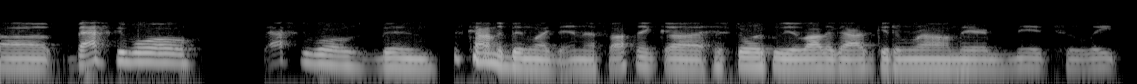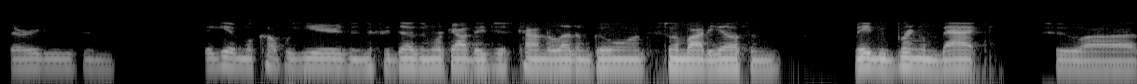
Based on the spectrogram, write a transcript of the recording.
uh, basketball, basketball's been it's kind of been like the NFL. I think uh, historically a lot of guys get around their mid to late thirties and they give them a couple years, and if it doesn't work out, they just kind of let them go on to somebody else and maybe bring them back to uh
